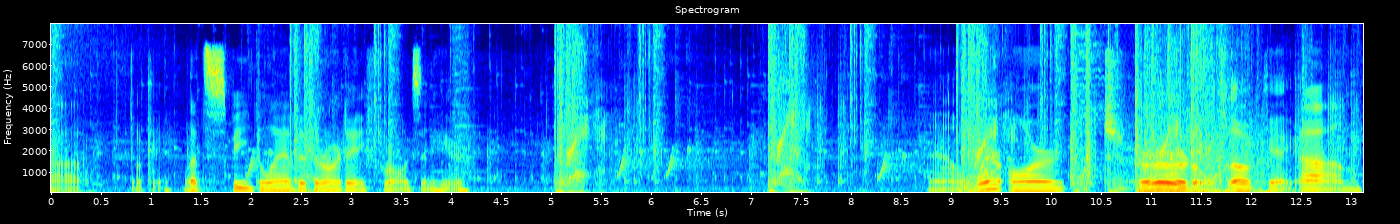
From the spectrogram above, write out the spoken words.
Uh, okay, let's be glad that there aren't any frogs in here. Now, where are turtles? Okay, um...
